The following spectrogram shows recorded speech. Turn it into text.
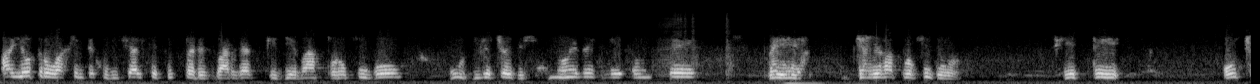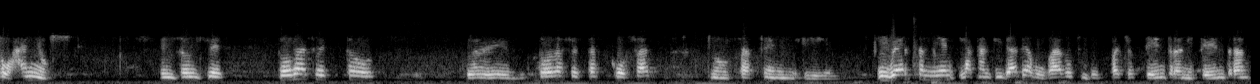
hay otro agente judicial, Jesús Pérez Vargas, que lleva prófugo un 18, 19, 10, 11, ya lleva prófugo 7, 8 años. Entonces, todas estos, eh, todas estas cosas nos hacen eh, y ver también la cantidad de abogados y despachos que entran y que entran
